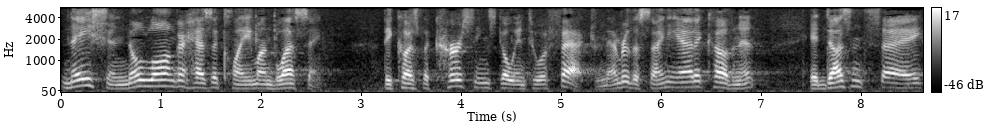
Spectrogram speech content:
nation no longer has a claim on blessing because the cursings go into effect. Remember the Sinaitic covenant? It doesn't say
